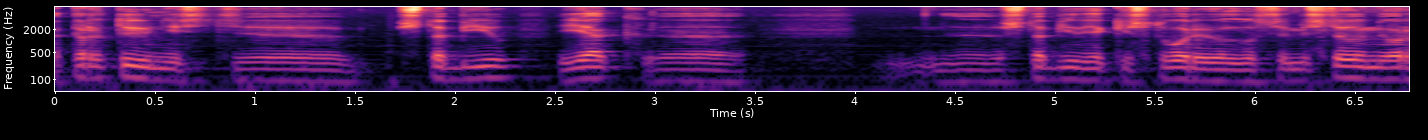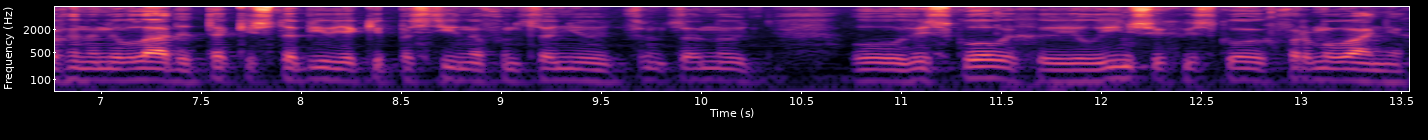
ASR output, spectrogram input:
оперативність е, штабів, як е, е, штабів, які створювалися місцевими органами влади, так і штабів, які постійно функціонують, функціонують у військових і у інших військових формуваннях.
